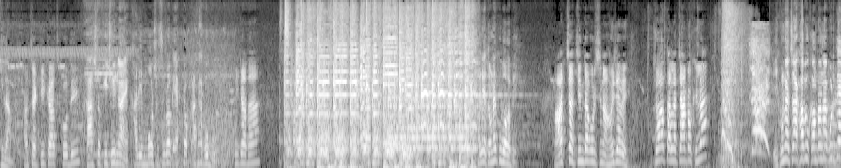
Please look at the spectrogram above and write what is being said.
খেলাম। আচ্ছা কি কাজ কদি? কাজ তো কিছুই নাই খালি মোর শ্বশুরক একটা কথা কব। কি কথা? তাহলে তোমরা কুব হবে। আচ্ছা চিন্তা করিস না হয়ে যাবে। চ তাহলে চাটো খিলা। এখানে চা খাব কামটা না করতে?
